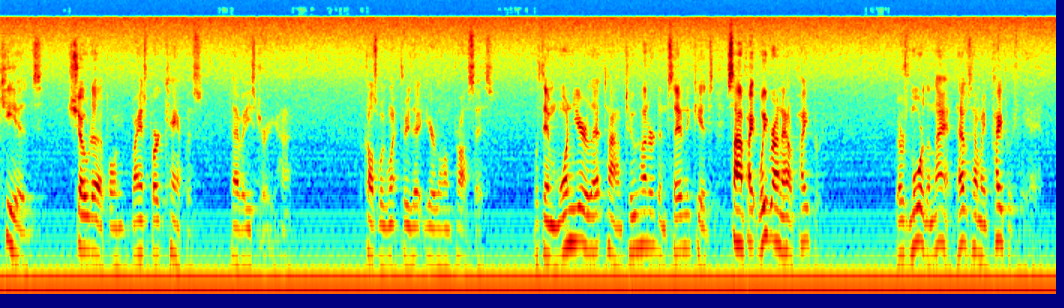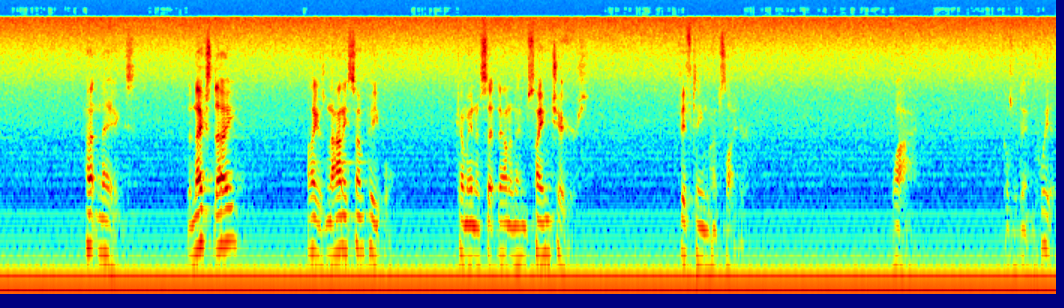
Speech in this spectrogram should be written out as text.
kids showed up on Vanceburg campus to have an Easter egg hunt because we went through that year long process. Within one year of that time, 270 kids signed paper. We run out of paper. There was more than that. That was how many papers we had. Hunting eggs. The next day, I think it was 90 some people come in and sat down in them same chairs 15 months later. Why? Because we didn't quit.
